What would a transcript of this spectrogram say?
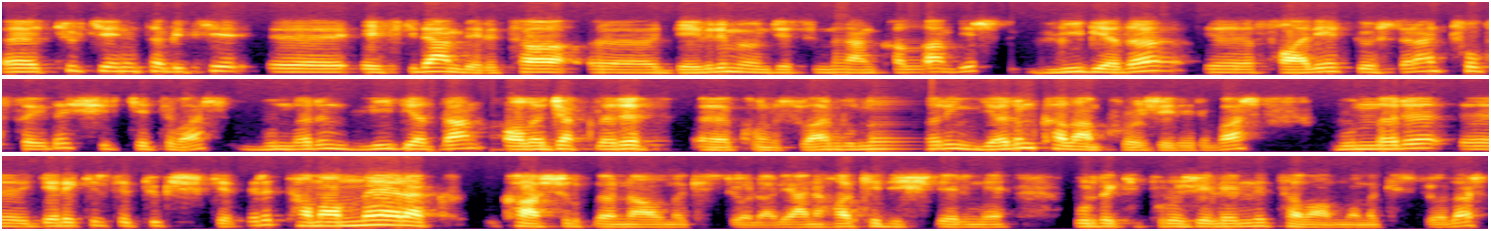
E, Türkiye'nin tabii ki e, eskiden beri ta e, devrim öncesinden kalan bir Libya'da e, faaliyet gösteren çok sayıda şirketi var. Bunların Libya'dan alacakları e, konusu var. Bunların yarım kalan projeleri var bunları e, gerekirse Türk şirketleri tamamlayarak karşılıklarını almak istiyorlar. Yani hak edişlerini, buradaki projelerini tamamlamak istiyorlar.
